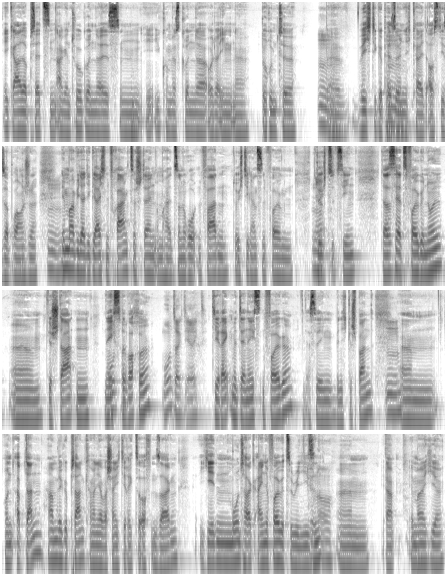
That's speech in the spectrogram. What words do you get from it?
egal ob es jetzt ein Agenturgründer ist, ein E-Commerce-Gründer oder irgendeine berühmte mhm. äh, wichtige mhm. Persönlichkeit mhm. aus dieser Branche, mhm. immer wieder die gleichen Fragen zu stellen, um halt so einen roten Faden durch die ganzen Folgen ja. durchzuziehen. Das ist jetzt Folge 0. Ähm, wir starten nächste Montag. Woche. Montag direkt. Direkt mit der nächsten Folge. Deswegen bin ich gespannt. Mhm. Ähm, und ab dann haben wir geplant, kann man ja wahrscheinlich direkt so offen sagen, jeden Montag eine Folge zu releasen. Genau. Ähm, ja, immer hier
